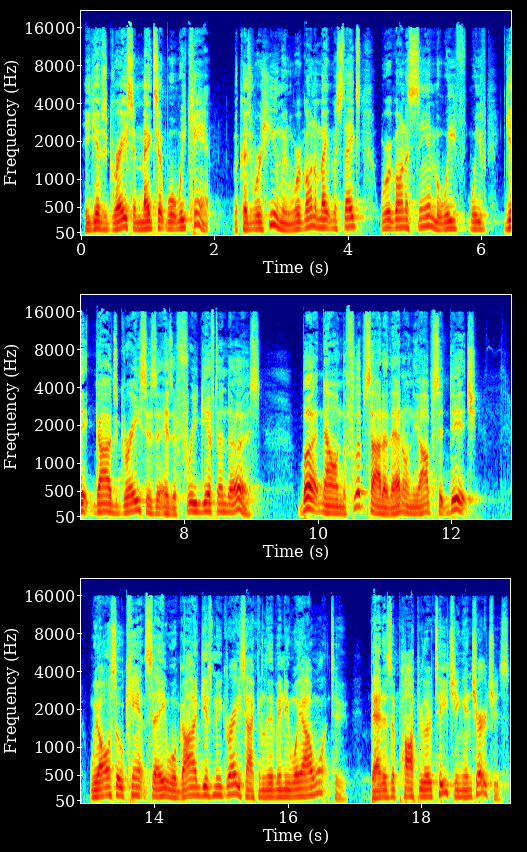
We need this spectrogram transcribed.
He gives grace and makes up what we can't because we're human. We're going to make mistakes. We're going to sin, but we we get God's grace as a, as a free gift unto us. But now, on the flip side of that, on the opposite ditch, we also can't say, well, God gives me grace. I can live any way I want to. That is a popular teaching in churches.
